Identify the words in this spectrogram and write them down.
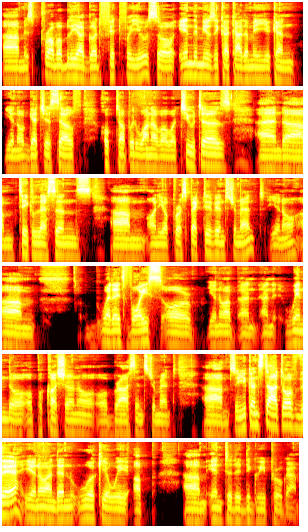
um, is probably a good fit for you. So in the music academy, you can you know get yourself hooked up with one of our tutors and um, take lessons um, on your prospective instrument. You know um, whether it's voice or you know, an, an wind or, or percussion or, or brass instrument. Um, so you can start off there, you know, and then work your way up um, into the degree program.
